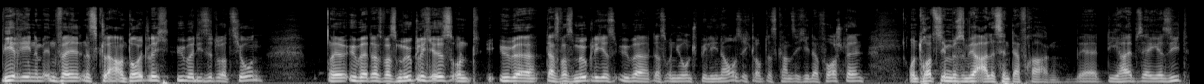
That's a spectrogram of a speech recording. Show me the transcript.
wir reden im Innenverhältnis klar und deutlich über die Situation über das, was möglich ist und über das, was möglich ist, über das Unionsspiel hinaus. Ich glaube, das kann sich jeder vorstellen. Und trotzdem müssen wir alles hinterfragen. Wer die Halbserie sieht,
